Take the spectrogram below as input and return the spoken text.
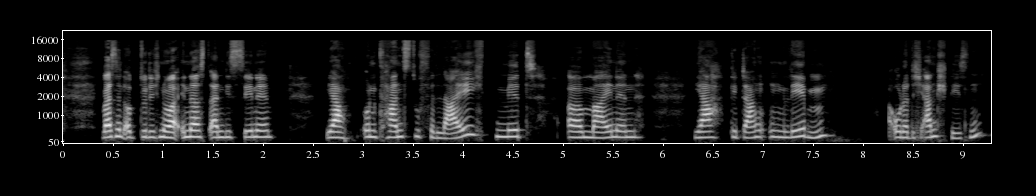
Ich weiß nicht, ob du dich nur erinnerst an die Szene. Ja, und kannst du vielleicht mit äh, meinen ja, Gedanken leben oder dich anschließen?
